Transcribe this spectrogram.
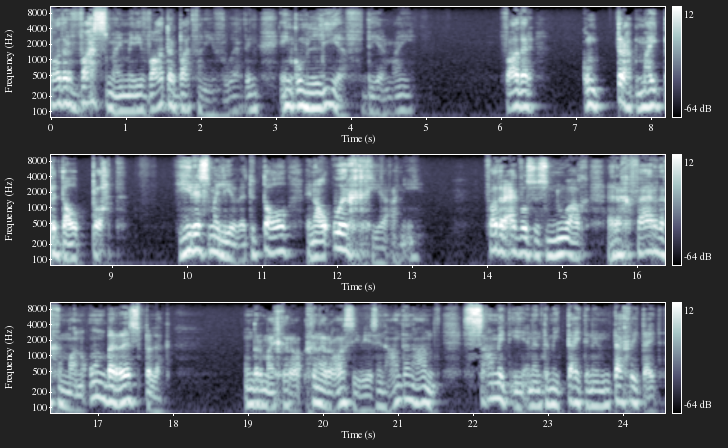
Vader, was my met die waterbad van U woord en en kom leef deur my. Vader, kom trap my pedaal plat. Hier is my lewe, totaal en al oorgegee aan U. Vader, ek wil soos Noag 'n regverdige man, onberispelik onder my generasie wees en hand in hand saam met U in intimiteit en in integriteit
